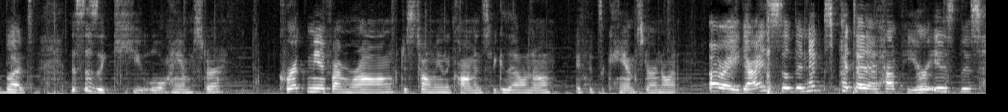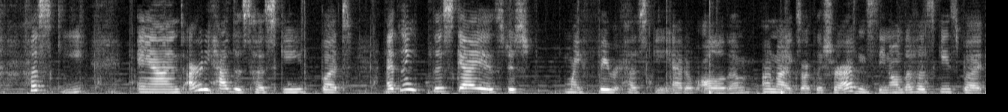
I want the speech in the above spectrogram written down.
but this is a cute little hamster. Correct me if I'm wrong. Just tell me in the comments because I don't know if it's a hamster or not. Alright guys, so the next pet that I have here is this husky. And I already have this husky, but I think this guy is just my favorite husky out of all of them. I'm not exactly sure. I haven't seen all the huskies, but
